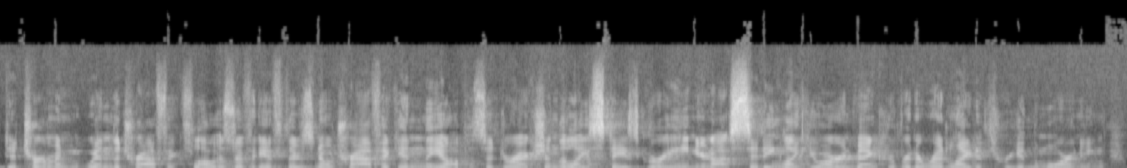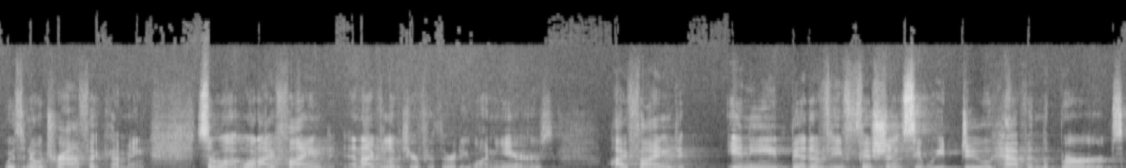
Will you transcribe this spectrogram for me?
determine when the traffic flows. So if, if, there's no traffic in the opposite direction, the light stays green. You're not sitting like you are in Vancouver at a red light at 3 in the morning with no traffic coming. So, uh, what I find, and I've lived here for 31 years, I find any bit of efficiency we do have in the burbs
